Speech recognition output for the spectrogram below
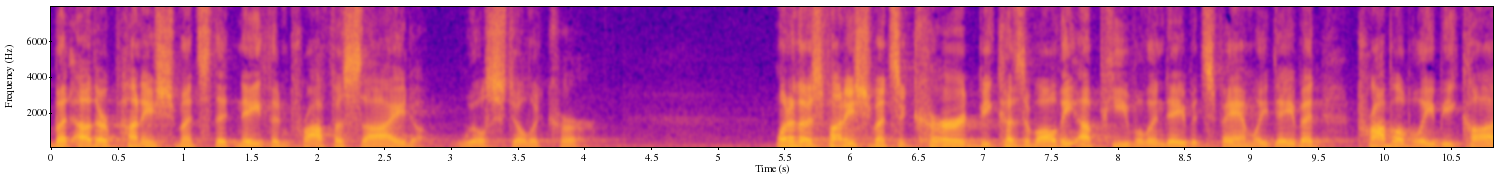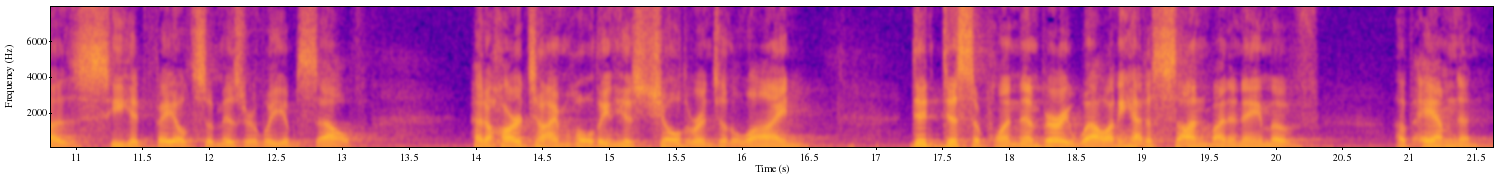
but other punishments that Nathan prophesied will still occur. One of those punishments occurred because of all the upheaval in David's family. David, probably because he had failed so miserably himself, had a hard time holding his children to the line, didn't discipline them very well, and he had a son by the name of, of Amnon.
